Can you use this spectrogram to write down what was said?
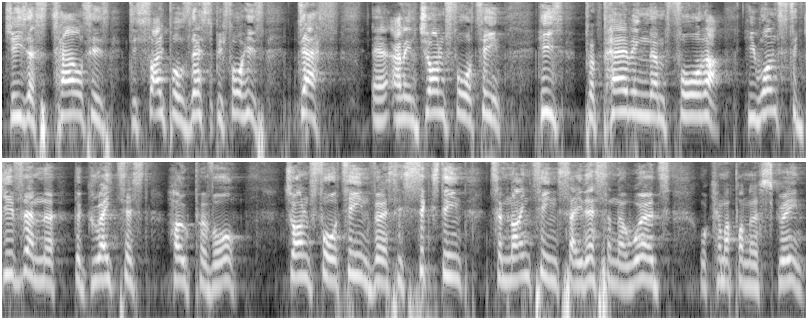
Jesus tells His disciples this before His death. Uh, and in John 14, He's preparing them for that. He wants to give them the, the greatest hope of all. John 14, verses 16 to 19 say this, and the words will come up on the screen.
